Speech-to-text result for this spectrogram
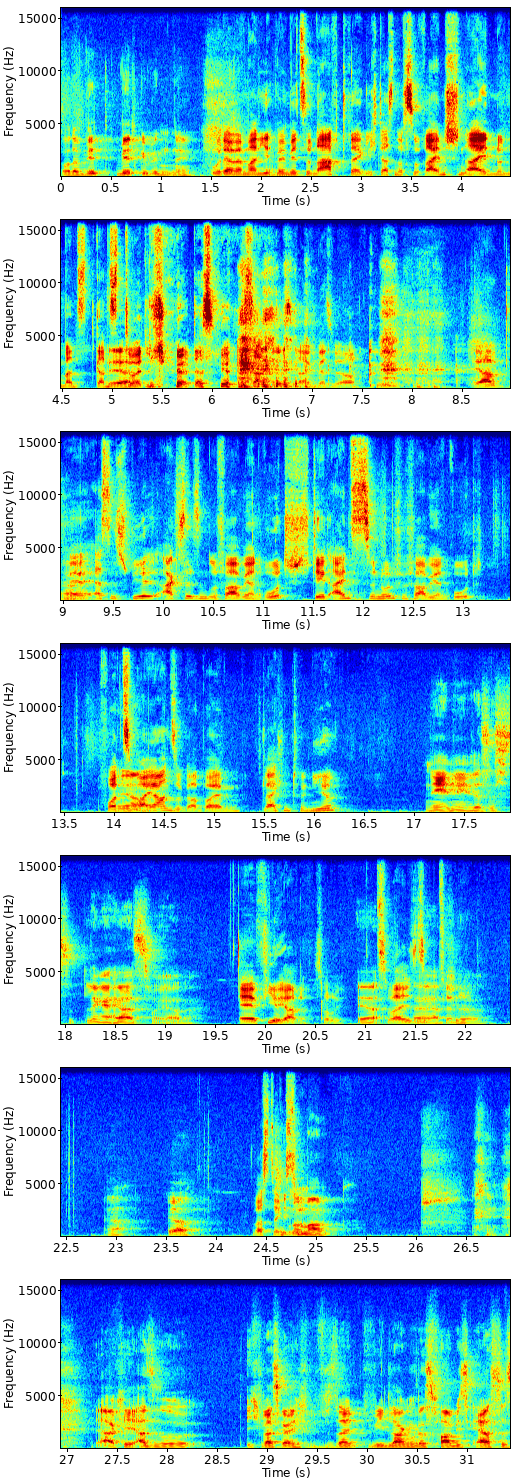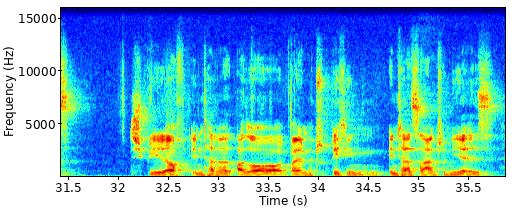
Oder wird, wird gewinnen, nee. Oder wenn, man, wenn wir so nachträglich das noch so reinschneiden und man es ganz ja. deutlich hört, dass wir was anderes sagen, das wäre auch cool. Ja, ja. Äh, erstes Spiel, Axel sind so Fabian Roth, steht 1 zu 0 für Fabian Roth. Vor ja. zwei Jahren sogar beim gleichen Turnier. Nee, nee, das ist länger her als zwei Jahre. Äh, vier Jahre, sorry. Ja. 2017. Ja, ja. ja. Was denkst Sieht du? Mal ja, okay, also ich weiß gar nicht, seit wie lange das Fabis erstes Spiel auf Internet, also beim richtigen internationalen Turnier ist.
